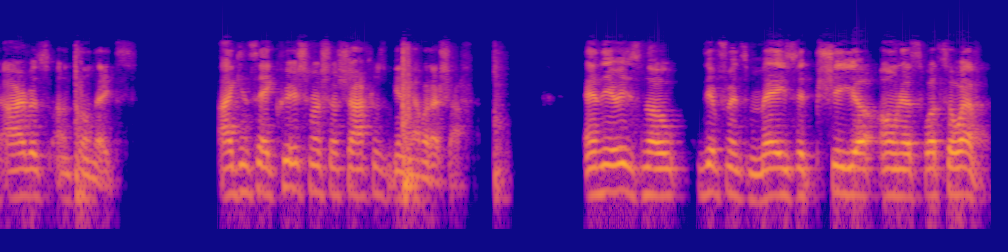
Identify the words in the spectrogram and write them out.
Arvis until next. I can say Kriyash Shmir Shachris beginning of Shachar. And there is no difference, Mezit, Pshia, Onus whatsoever.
